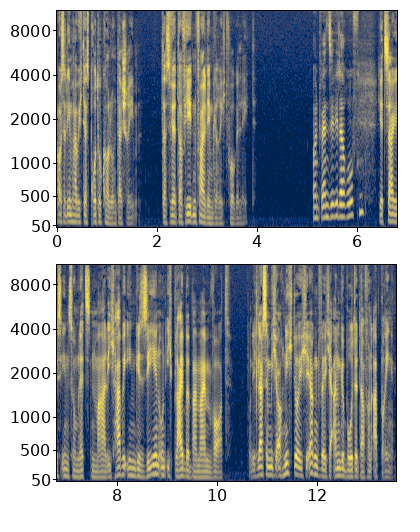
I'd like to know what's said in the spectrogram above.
Außerdem habe ich das Protokoll unterschrieben. Das wird auf jeden Fall dem Gericht vorgelegt. Und wenn Sie widerrufen? Jetzt sage ich es Ihnen zum letzten Mal. Ich habe ihn gesehen und ich bleibe bei meinem Wort. Und ich lasse mich auch nicht durch irgendwelche Angebote davon abbringen.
